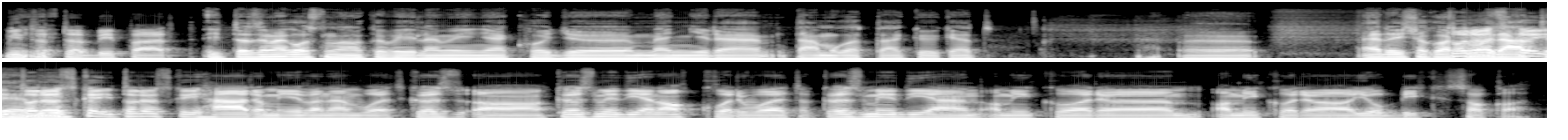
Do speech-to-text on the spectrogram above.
mint a többi párt. Itt azért megosztanak a vélemények, hogy mennyire támogatták őket. Erre is akartam Torockai, Torockai három éve nem volt köz, a közmédián, akkor volt a közmédián, amikor, amikor a Jobbik szakadt.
